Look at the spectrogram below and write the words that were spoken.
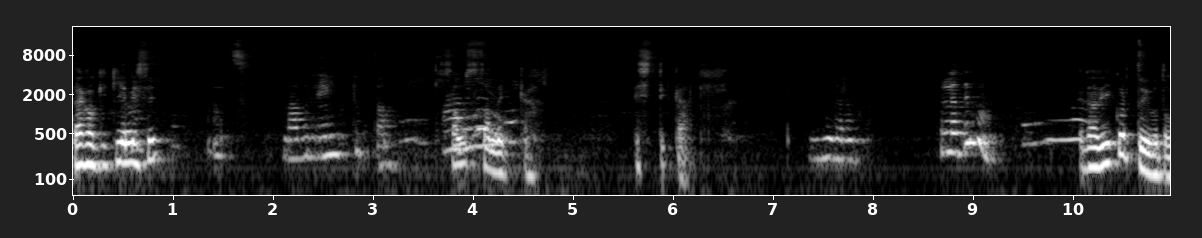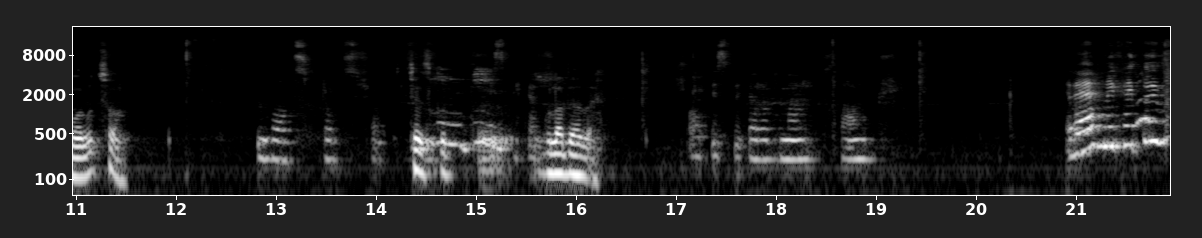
দেখো কি কি এনেছি। আচ্ছা বাবু লিঙ্কটু তো। সমসালিকা স্টিকার ধরো খুলে এটা ই করতে হইব তোমার বুঝছ? বক্স টক্স সব চেঞ্জ করতে স্পিকারগুলা দেওয়া যায়। সব স্পিকারও তোমার সাউন্ড এখনই খাইতে হইব?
